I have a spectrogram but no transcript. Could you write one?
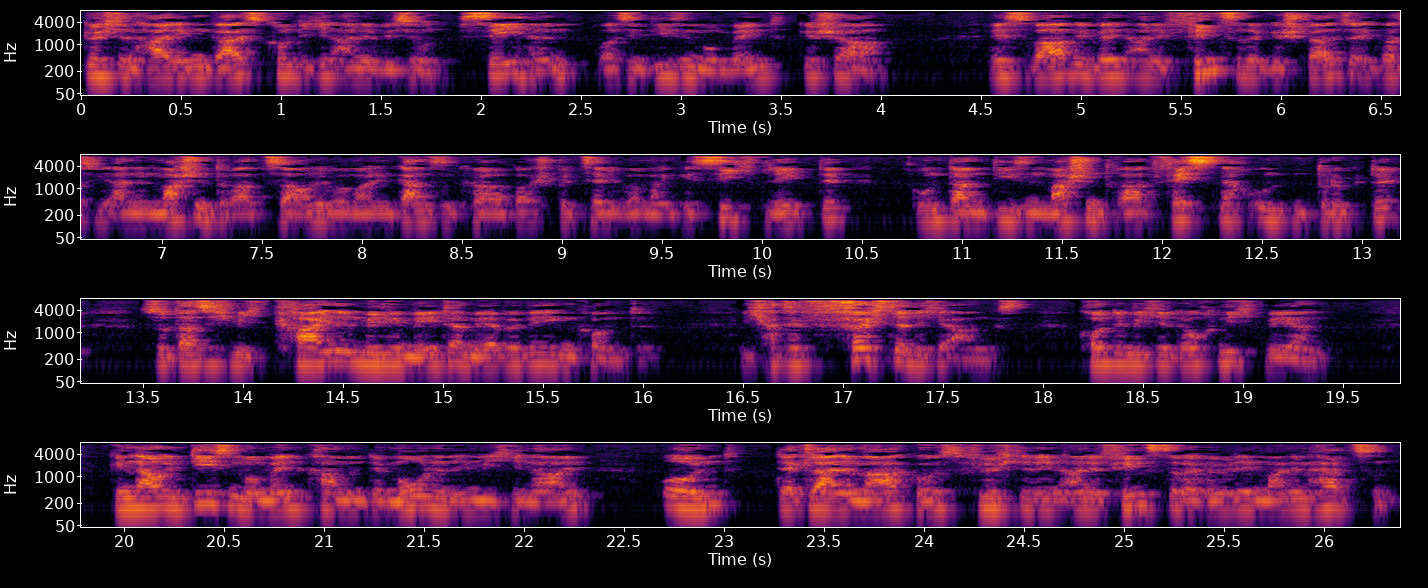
Durch den Heiligen Geist konnte ich in einer Vision sehen, was in diesem Moment geschah. Es war, wie wenn eine finstere Gestalt so etwas wie einen Maschendrahtzaun über meinen ganzen Körper, speziell über mein Gesicht legte und dann diesen Maschendraht fest nach unten drückte, so dass ich mich keinen Millimeter mehr bewegen konnte. Ich hatte fürchterliche Angst, konnte mich jedoch nicht wehren. Genau in diesem Moment kamen Dämonen in mich hinein und der kleine Markus flüchtete in eine finstere Höhle in meinem Herzen.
